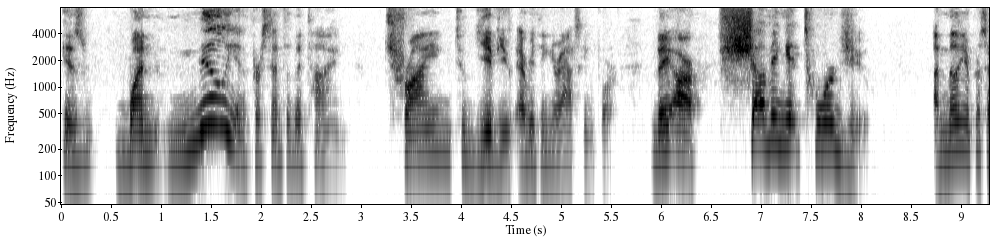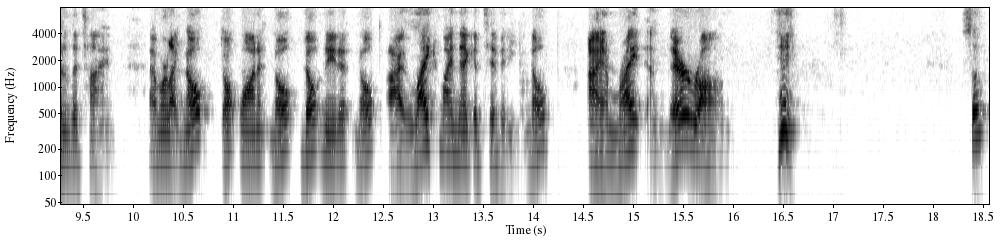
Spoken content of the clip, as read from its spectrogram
is one million percent of the time trying to give you everything you're asking for. They are shoving it towards you a million percent of the time. And we're like nope don't want it. Nope don't need it. Nope I like my negativity. Nope I am right and they're wrong. Hmm. so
